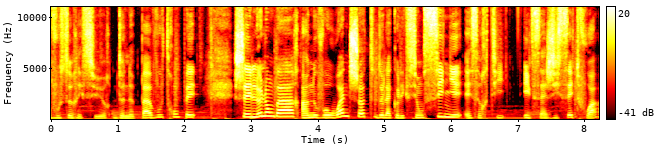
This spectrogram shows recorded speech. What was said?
vous serez sûr de ne pas vous tromper. Chez Le Lombard, un nouveau one-shot de la collection signée est sorti il s'agit cette fois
